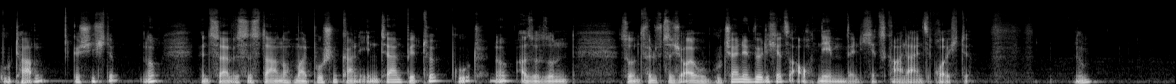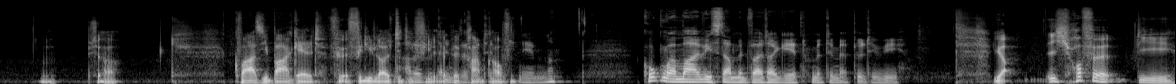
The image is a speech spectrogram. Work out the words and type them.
Guthaben-Geschichte. Ne? Wenn Services da nochmal pushen kann, intern, bitte, gut. Ne? Also so ein, so ein 50-Euro-Gutschein, den würde ich jetzt auch nehmen, wenn ich jetzt gerade eins bräuchte. Ne? Ist ja quasi Bargeld für, für die Leute, die viel Apple-Kram kaufen. Nehmen, ne? Gucken wir mal, wie es damit weitergeht mit dem Apple TV. Ja, ich hoffe, die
